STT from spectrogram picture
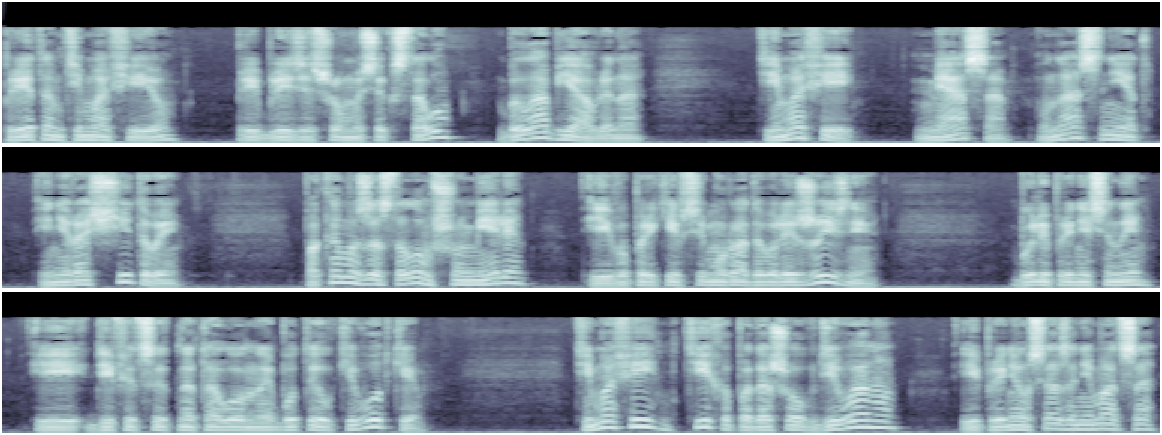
При этом Тимофею, приблизившемуся к столу, было объявлено «Тимофей, мяса у нас нет, и не рассчитывай». Пока мы за столом шумели и, вопреки всему, радовались жизни, были принесены и дефицитно-талонные бутылки водки, Тимофей тихо подошел к дивану и принялся заниматься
